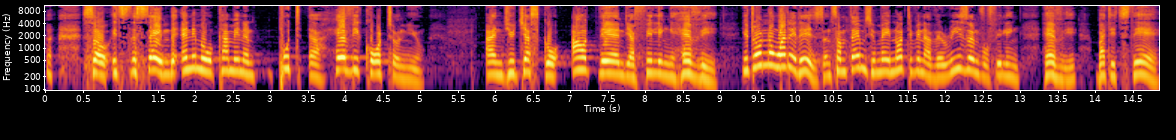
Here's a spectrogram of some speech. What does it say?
so it's the same. The enemy will come in and put a heavy coat on you and you just go out there and you're feeling heavy you don't know what it is. And sometimes you may not even have a reason for feeling heavy, but it's there.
